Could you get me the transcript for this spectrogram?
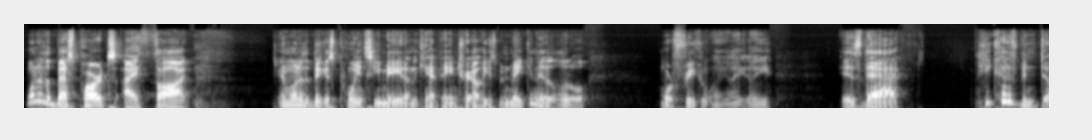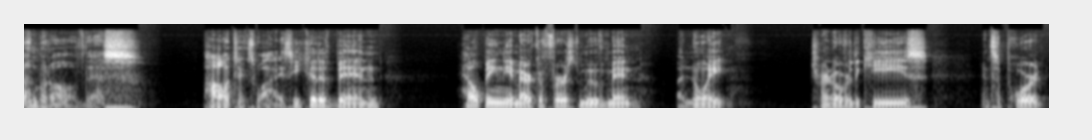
one of the best parts, I thought, and one of the biggest points he made on the campaign trail, he's been making it a little more frequently lately, is that he could have been done with all of this politics wise. He could have been helping the America First movement anoint, turn over the keys, and support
